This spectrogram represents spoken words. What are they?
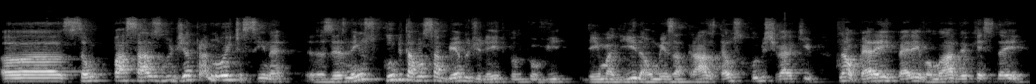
uh, são passados do dia para a noite, assim, né? Às vezes nem os clubes estavam sabendo direito, pelo que eu vi, dei uma lida um mês atrás, até os clubes tiveram que, não, peraí, peraí, vamos lá ver o que é isso daí.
